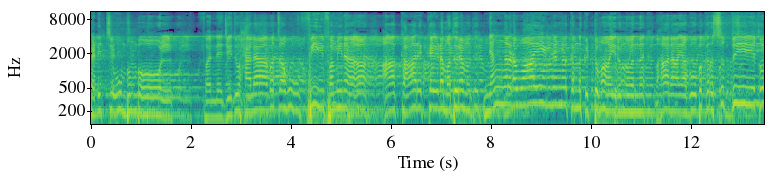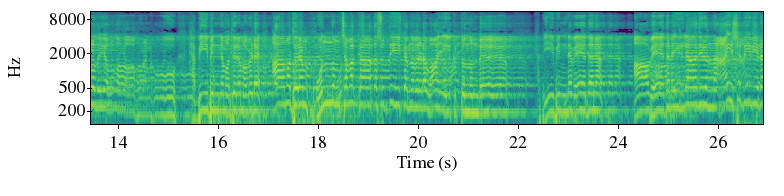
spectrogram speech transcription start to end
കടിച്ച് ഊമ്പുമ്പോൾ ആ കാരക്കയുടെ മധുരം ഞങ്ങളുടെ വായയിൽ ഞങ്ങൾക്കന്ന് കിട്ടുമായിരുന്നുവെന്ന് മഹാനായ അബൂബക്കർ ഹബീബിന്റെ മധുരം അവിടെ ആ മധുരം ഒന്നും ചവക്കാത്ത എന്നവരുടെ വായയിൽ കിട്ടുന്നുണ്ട്. ഹബീബിന്റെ വേദന. ആ വേദന ഇല്ലാതിരുന്ന ആയിഷ ബീവിയുടെ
